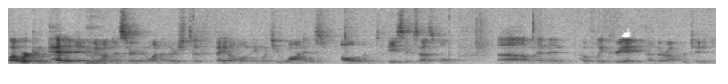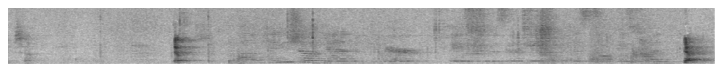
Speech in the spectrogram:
While we're competitive, we don't necessarily want others to fail. I mean, what you want is all of them to be successful, um, and then hopefully create other opportunities. So, yep. Um, Can you show again where phase two is going to be? Like if this is all phase one? Yeah.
